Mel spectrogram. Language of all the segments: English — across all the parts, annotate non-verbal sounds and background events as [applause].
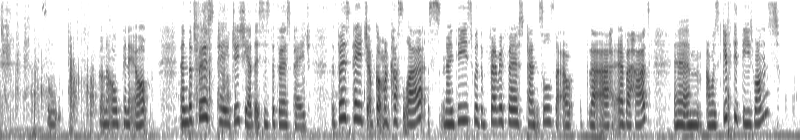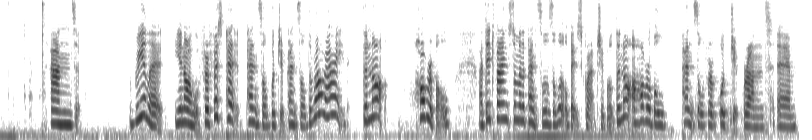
So I'm going to open it up. And the first pages, yeah, this is the first page. The first page, I've got my Castle Arts. Now, these were the very first pencils that I, that I ever had. Um, I was gifted these ones and really, you know, for a first pe pencil, budget pencil, they're all right. They're not horrible. I did find some of the pencils a little bit scratchy, but they're not a horrible pencil for a budget brand. Um,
